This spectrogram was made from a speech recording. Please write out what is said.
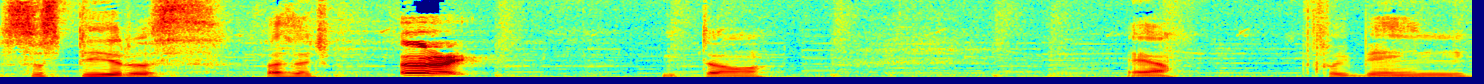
suspiros, fazendo tipo. Ai! Então. É. Foi bem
